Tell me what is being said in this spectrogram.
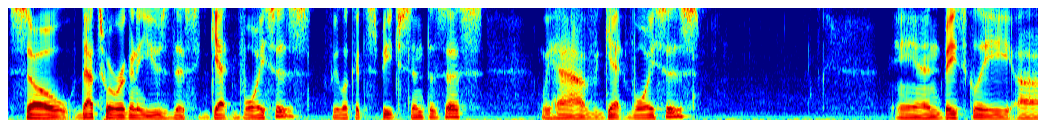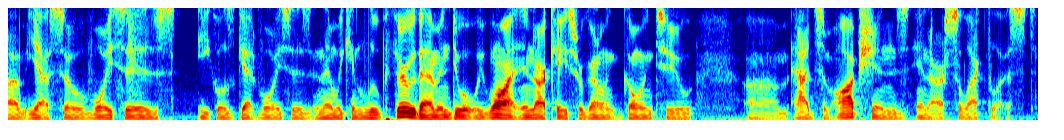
So that's where we're going to use this get voices if we look at speech synthesis, we have get voices. And basically, um, yeah, so voices equals get voices, and then we can loop through them and do what we want. In our case, we're going, going to um, add some options in our select list.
